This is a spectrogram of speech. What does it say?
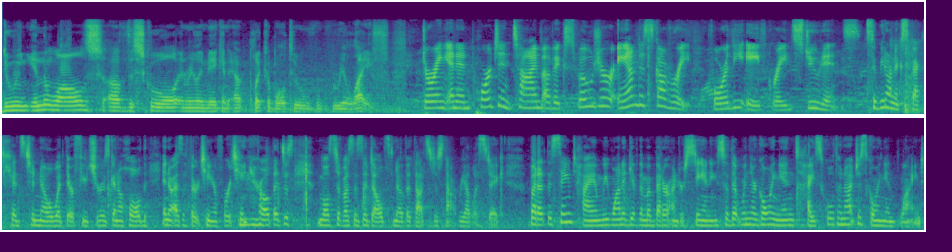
doing in the walls of the school and really making it applicable to real life. During an important time of exposure and discovery for the eighth grade students. So we don't expect kids to know what their future is going to hold, you know, as a 13 or 14 year old. That just most of us as adults know that that's just not realistic. But at the same time, we want to give them a better understanding so that when they're going into high school, they're not just going in blind.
